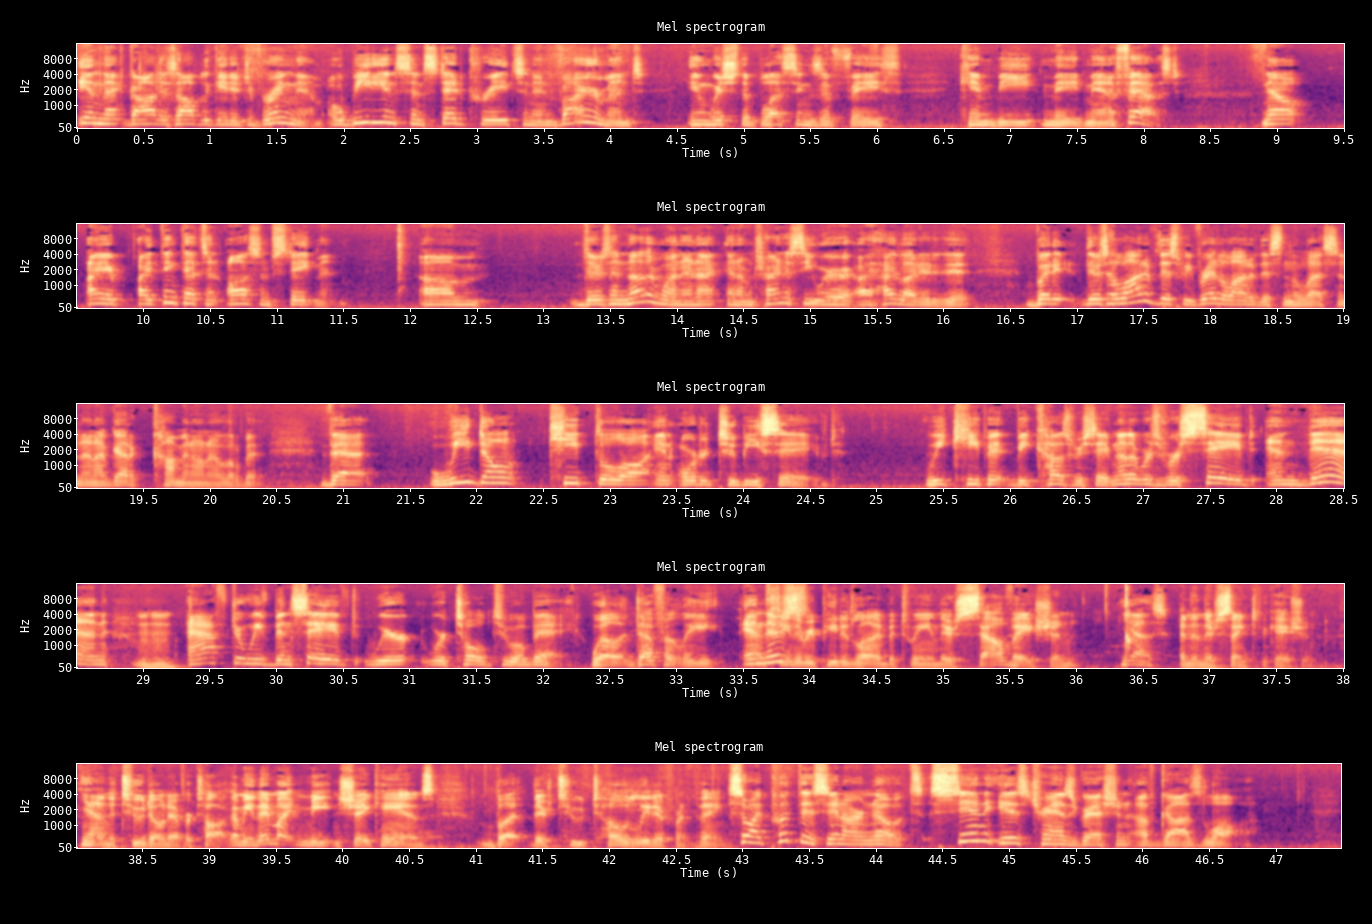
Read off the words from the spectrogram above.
in that God is obligated to bring them. Obedience instead creates an environment in which the blessings of faith can be made manifest. Now, I, I think that's an awesome statement. Um, there's another one, and, I, and I'm trying to see where I highlighted it. But it, there's a lot of this, we've read a lot of this in the lesson, and I've got to comment on it a little bit. That we don't keep the law in order to be saved. We keep it because we're saved. In other words, we're saved, and then mm-hmm. after we've been saved, we're we're told to obey. Well, it definitely. And I've there's- seen the repeated line between there's salvation Yes. and then there's sanctification. Yeah. And the two don't ever talk. I mean, they might meet and shake hands, but they're two totally different things. So I put this in our notes. Sin is transgression of God's law.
